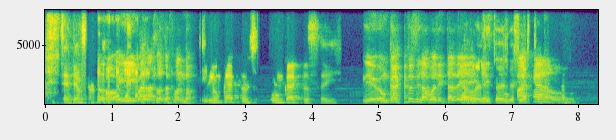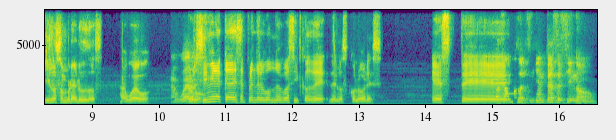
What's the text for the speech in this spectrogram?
Sepia oscuro. Oh, y balazos de fondo. Y un cactus, un cactus ahí. Un cactus y la bolita de. La bolita del desierto. O... Y los sombrerudos, a huevo. A huevo. Pero sí, mira, cada vez se aprende algo nuevo así de, de los colores. Este. Pasamos al siguiente asesino.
